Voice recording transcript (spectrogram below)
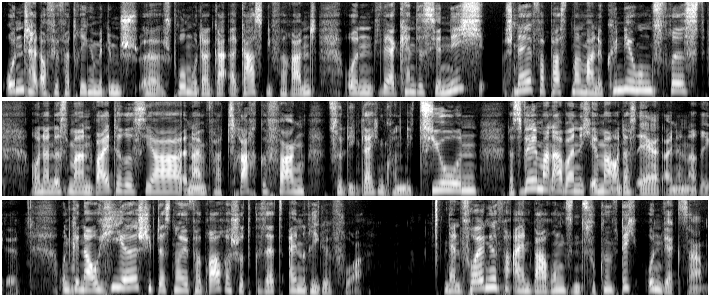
Und halt auch für Verträge mit dem äh, Strom- oder Gaslieferant. Und wer kennt es hier nicht? Schnell verpasst man mal eine Kündigungsfrist und dann ist man ein weiteres Jahr in einem Vertrag gefangen zu den gleichen Konditionen. Das will man aber nicht immer und das ärgert einen in der Regel. Und genau hier schiebt das neue Verbraucherschutzgesetz einen Riegel vor. Denn folgende Vereinbarungen sind zukünftig unwirksam.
